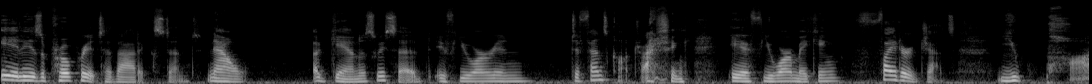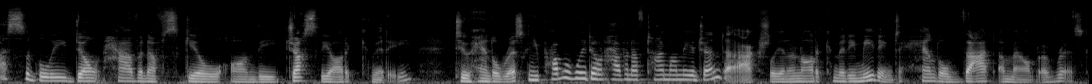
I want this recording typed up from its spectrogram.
It is appropriate to that extent. Now, again, as we said, if you are in defense contracting, if you are making fighter jets, you possibly don't have enough skill on the just the audit committee to handle risk, and you probably don't have enough time on the agenda actually in an audit committee meeting to handle that amount of risk.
